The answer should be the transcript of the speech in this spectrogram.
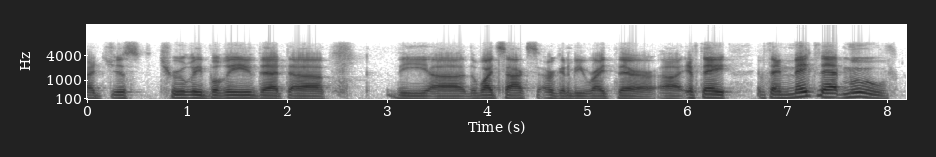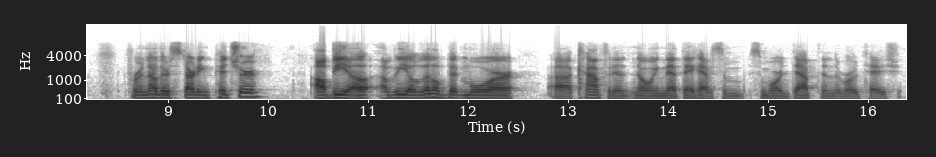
I just truly believe that uh, the uh, the White Sox are going to be right there. If they if they make that move for another starting pitcher, I'll be a I'll be a little bit more uh, confident knowing that they have some some more depth in the rotation.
